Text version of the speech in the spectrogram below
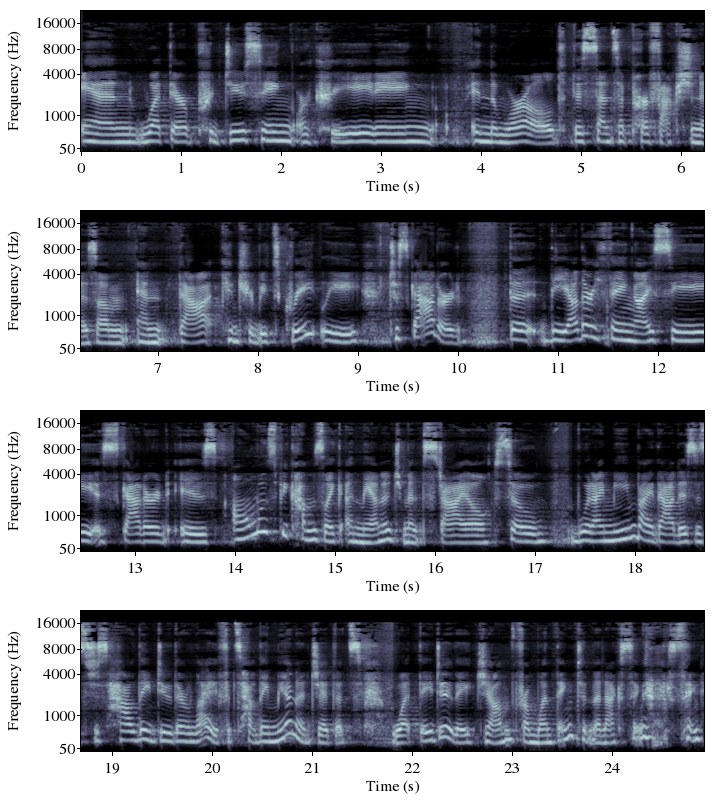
in what they're producing or creating in the world, this sense of perfectionism. And that contributes greatly to scattered. The, the other thing I see is scattered is almost becomes like a management style. So what I mean by that is it's just how they do their life. It's how they manage it. That's what they do. They jump from one thing to the next thing, next thing.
